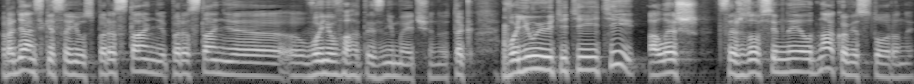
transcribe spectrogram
Радянський Союз, перестань, перестань е, воювати з Німеччиною. Так воюють і ті, і ті, але ж це ж зовсім не однакові сторони.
